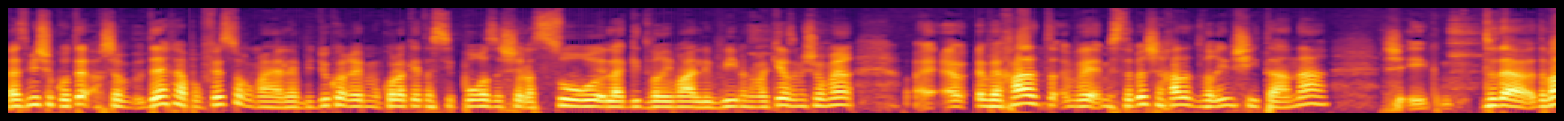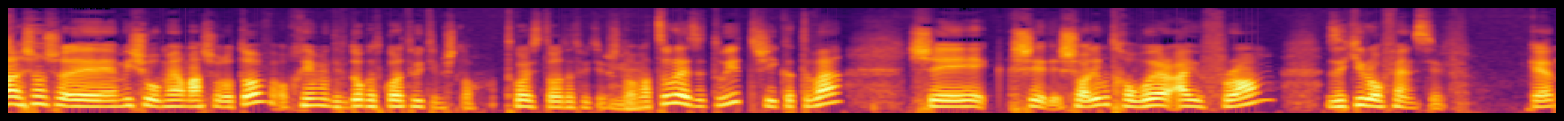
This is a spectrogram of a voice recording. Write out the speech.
ואז מישהו כותב, עכשיו, בדרך כלל הפרופסורים האלה, בדיוק הרי עם כל הקטע הסיפור הזה של אסור להגיד דברים מעליבים, אתה מכיר, אז מישהו אומר, אה, ואחד, ומסתבר שאחד הדברים שהיא טענה, שהיא, אתה יודע, הדבר הראשון שמישהו אומר משהו לא טוב, הולכים לבדוק את כל הטוויטים שלו, את כל היסטוריית הטוויטים שלו. נו. מצאו לה איזה טוויט שהיא כתבה, שכששואלים אותך where are you from, זה כאילו offensive. כן?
